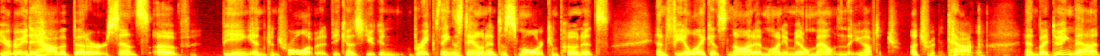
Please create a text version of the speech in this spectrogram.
you're going to have a better sense of being in control of it because you can break things down into smaller components and feel like it's not a monumental mountain that you have to tr- uh, attack. And by doing that,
